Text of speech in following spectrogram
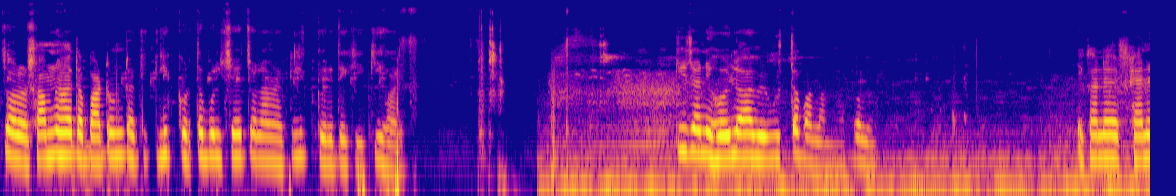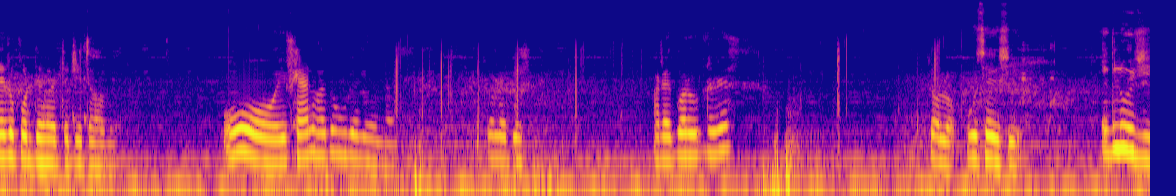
চলো, সামনে হয়তো বাটনটাকে ক্লিক করতে বলছে। চলো আমরা ক্লিক করে দেখি কি হয়। কি জানি হইল, আমি বুঝতে পারলাম না, চলো। এখানে ফ্যানের উপর দিয়ে হয়তো যেতে হবে। ও, এই ফ্যান হয়তো উড়ে নিয়ে যায় চলো দেখি। আর একবার উঠে চলো, পৌঁছে গেছি। এগুলো ইজি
